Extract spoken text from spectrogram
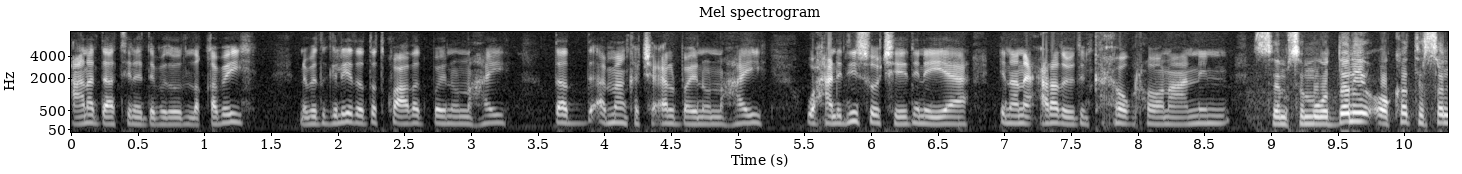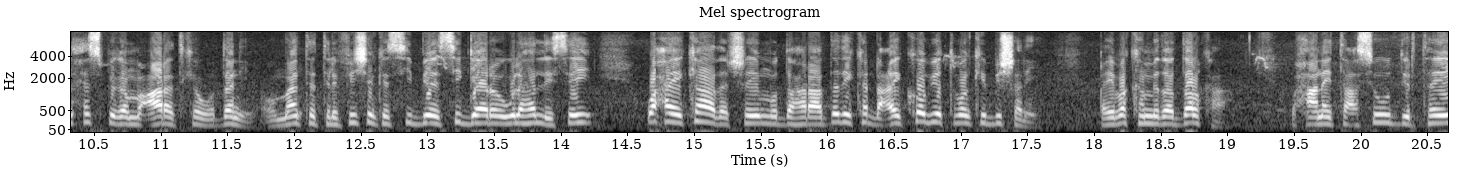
caanadaatina dabadood la qabay nabadgelyada dadku adag baynu nahay dad ammaanka jecel baynu nahay. Waxaan idiin soo jeedinayaa inaanay caradu idinka xoog roonaanin samsam wadani oo ka tirsan xisbiga mucaaradka wadani oo maanta telefishinka c b s si gaara ugula hadlaysay waxay ka hadashay mudaharaadadii ka dhacay koob iyo tobankii bishani. Qaybo ka mida dalka waxaanay tacsi u dirtay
